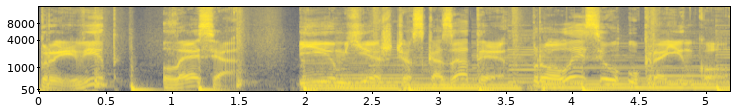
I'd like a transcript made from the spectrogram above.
Привіт, Леся! Їм є що сказати про Лесю Українку.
